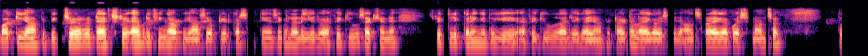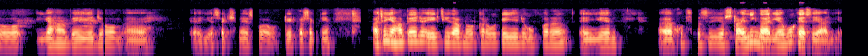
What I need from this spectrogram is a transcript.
बाकी यहाँ पे पिक्चर टेक्स्ट एवरीथिंग आप यहाँ से अपडेट कर सकते हैं। सिमिलरली ये जो एफ़ ए क्यू सेक्शन है, इस पर क्लिक करेंगे तो ये एफ़ ए क्यू आ जाएगा, यहाँ पे टाइटल आएगा, इसका आंसर आएगा क्वेश्चन आंसर तो यहाँ पे ये जो ये सेक्शन है, इसको आप अपडेट कर सकते हैं। अच्छा यहाँ पे जो एक चीज़ आप नोट करोगे कि ये जो ऊपर ये खूबसूरत जो स्टाइलिंग आ रही है, वो कैसे आ रही है?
